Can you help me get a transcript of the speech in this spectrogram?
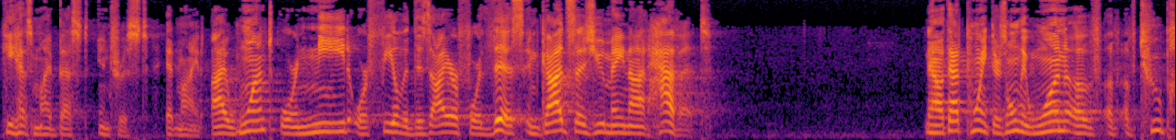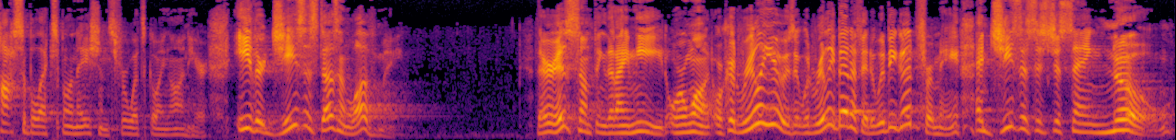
he has my best interest at mind. I want or need or feel the desire for this, and God says you may not have it. Now, at that point, there's only one of, of, of two possible explanations for what's going on here. Either Jesus doesn't love me, there is something that I need or want or could really use, it would really benefit, it would be good for me, and Jesus is just saying no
